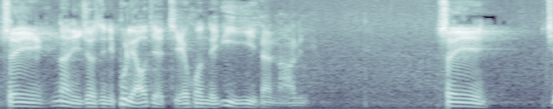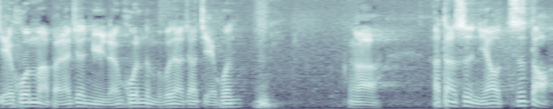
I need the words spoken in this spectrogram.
所以那你就是你不了解结婚的意义在哪里。所以，结婚嘛，本来就女人婚，那么不要叫结婚，啊啊！但是你要知道，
